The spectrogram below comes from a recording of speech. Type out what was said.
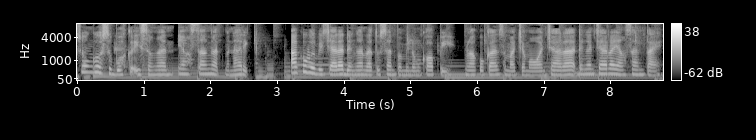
Sungguh sebuah keisengan yang sangat menarik. Aku berbicara dengan ratusan peminum kopi, melakukan semacam wawancara dengan cara yang santai,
